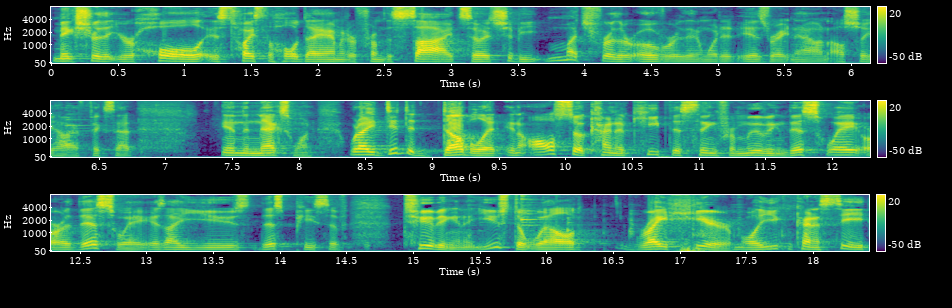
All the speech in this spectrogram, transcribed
make sure that your hole is twice the hole diameter from the side. So it should be much further over than what it is right now. And I'll show you how I fix that in the next one. What I did to double it and also kind of keep this thing from moving this way or this way is I used this piece of tubing and it used to weld right here. Well, you can kind of see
